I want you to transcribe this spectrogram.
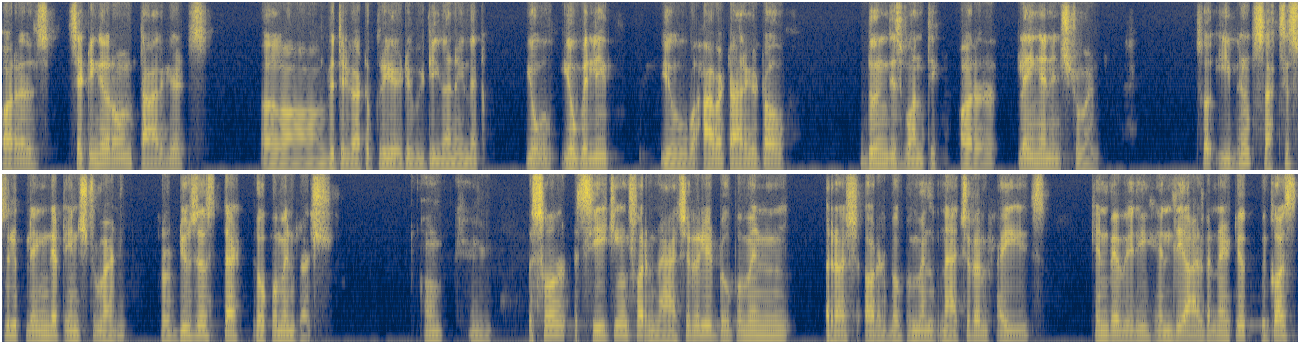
or else setting your own targets uh, with regard to creativity and like you you believe you have a target of doing this one thing or playing an instrument. So even successfully playing that instrument produces that dopamine rush. Okay. So seeking for naturally dopamine rush or dopamine natural highs can be a very healthy alternative because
